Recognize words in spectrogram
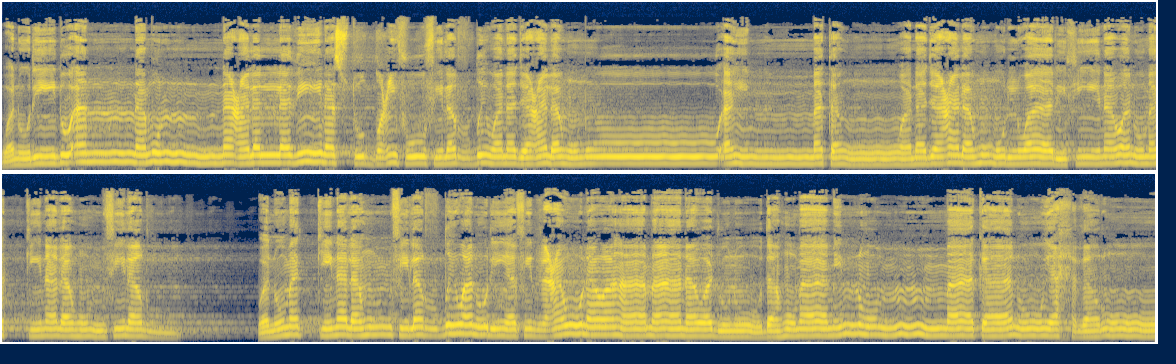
ونريد أن نمن على الذين استضعفوا في الأرض ونجعلهم أئمة ونجعلهم الوارثين ونمكن لهم في الأرض ونمكن لهم في الأرض ونري فرعون وهامان وجنودهما منهم ما كانوا يحذرون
